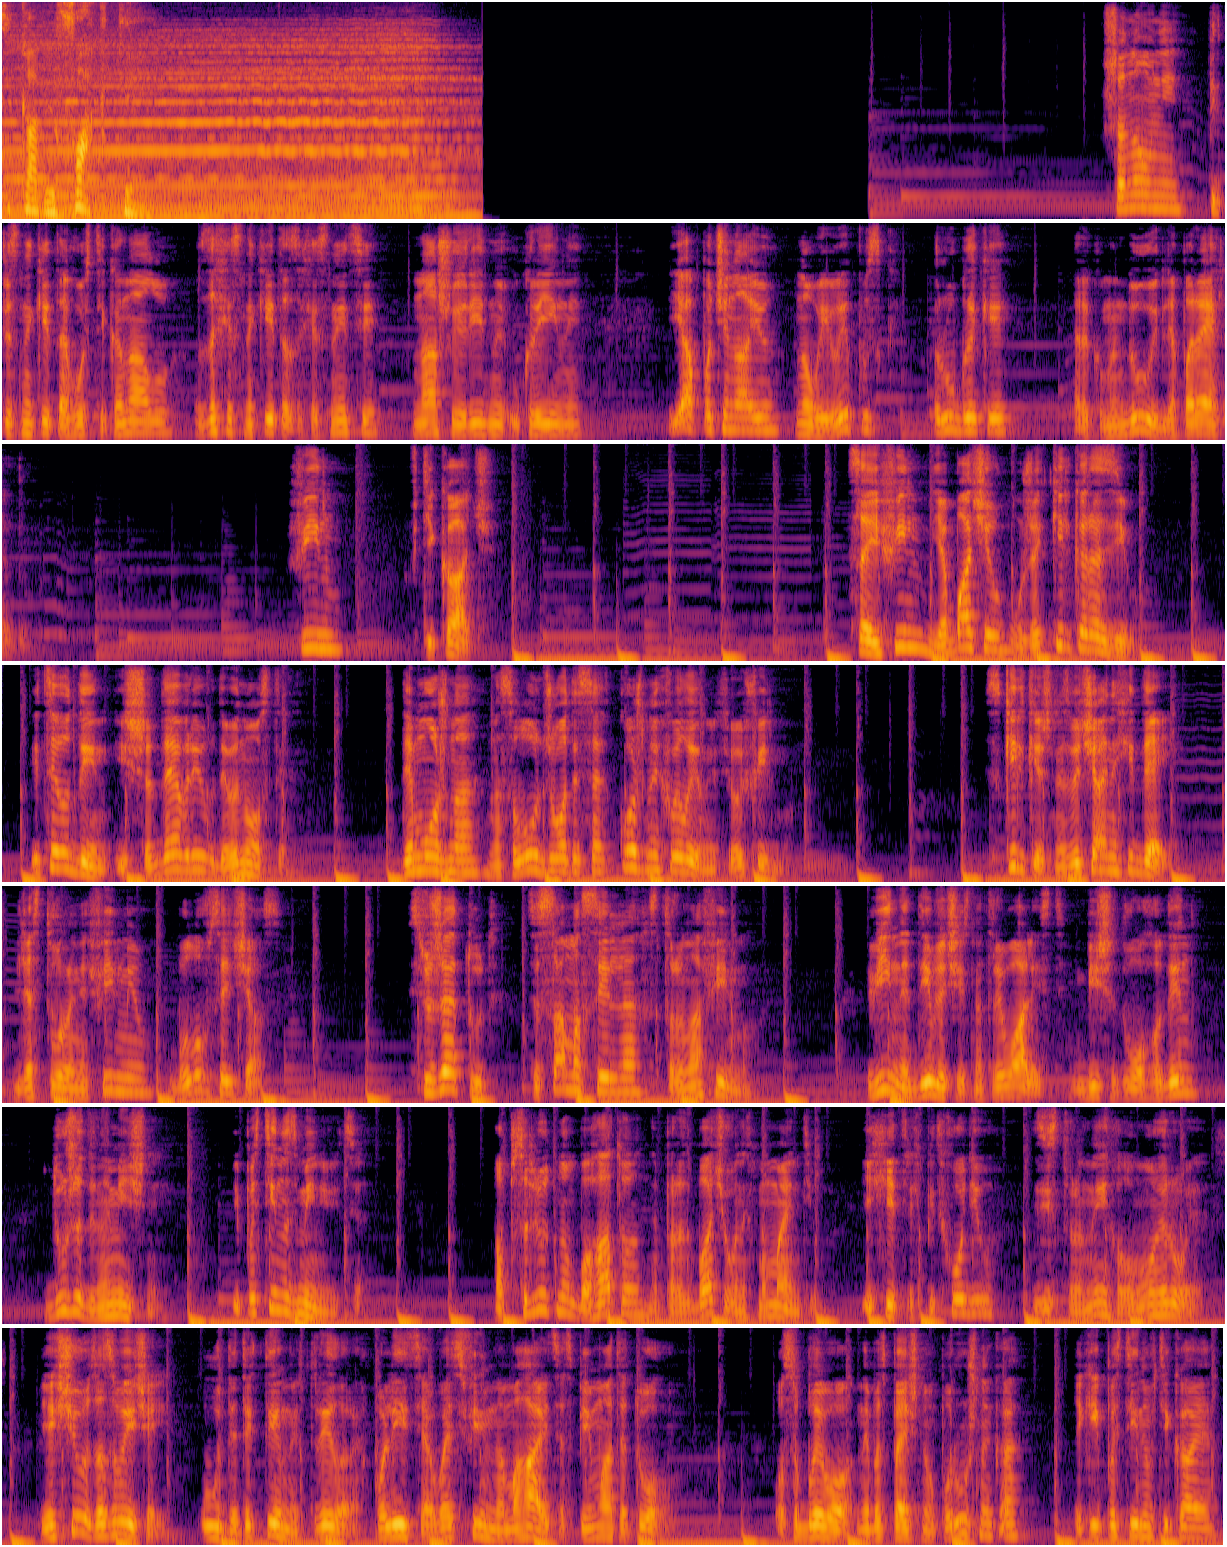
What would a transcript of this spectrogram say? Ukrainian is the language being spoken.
Цікаві факти. Шановні підписники та гості каналу, захисники та захисниці нашої рідної України, я починаю новий випуск рубрики Рекомендую для перегляду. Фільм Втікач. Цей фільм я бачив уже кілька разів. І це один із шедеврів 90-х, де можна насолоджуватися кожною хвилиною цього фільму. Скільки ж незвичайних ідей для створення фільмів було в цей час. Сюжет тут це сама сильна сторона фільму. Він, не дивлячись на тривалість більше двох годин, дуже динамічний і постійно змінюється. Абсолютно багато непередбачуваних моментів і хитрих підходів зі сторони головного героя. Якщо зазвичай у детективних трилерах поліція весь фільм намагається спіймати того, особливо небезпечного порушника, який постійно втікає,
